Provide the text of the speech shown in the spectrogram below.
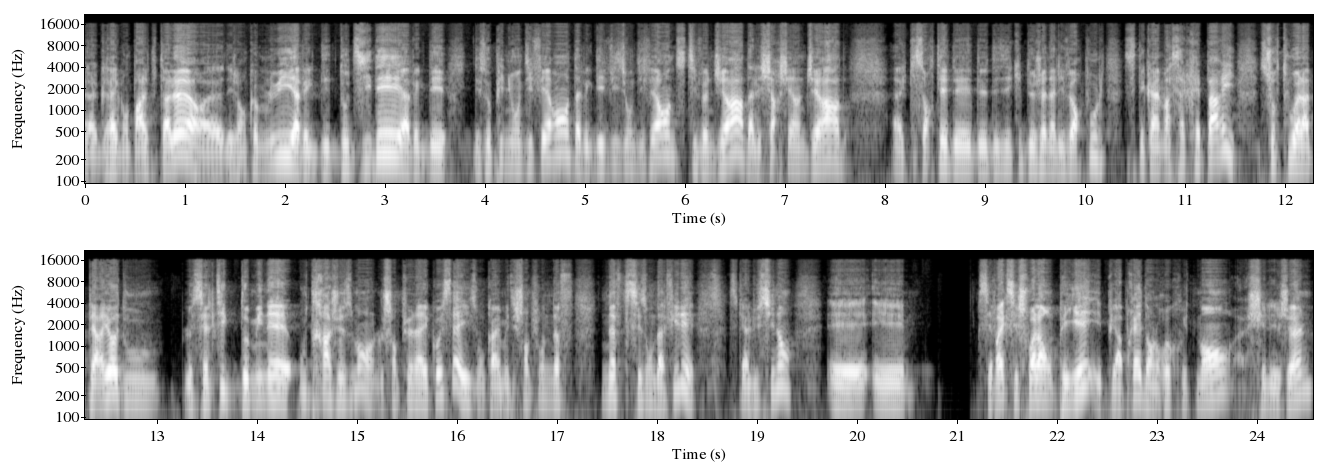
euh, Greg en parlait tout à l'heure, euh, des gens comme lui, avec d'autres idées, avec des, opinions différentes, avec des visions différentes. Steven Gerrard, aller chercher un Gerrard euh, qui sortait des équipes de jeunes à Liverpool, c'était quand même un sacré pari. Surtout à la période où le Celtic dominait outrageusement le championnat écossais. Ils ont quand même été champions de 9, saisons d'affilée, ce qui est hallucinant. C'est vrai que ces choix-là ont payé. Et puis après, dans le recrutement, chez les jeunes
